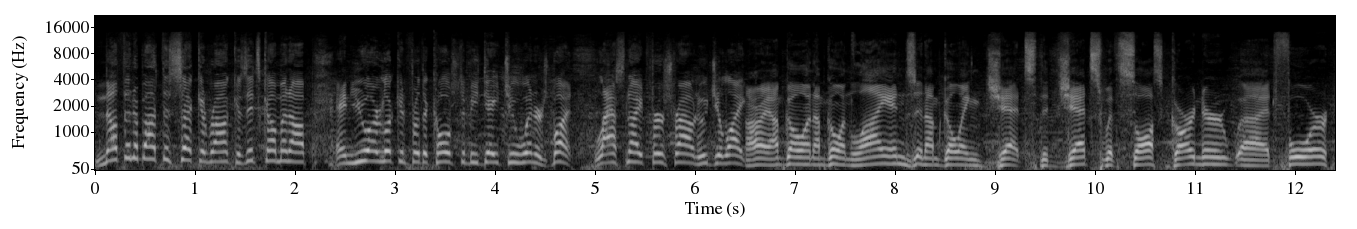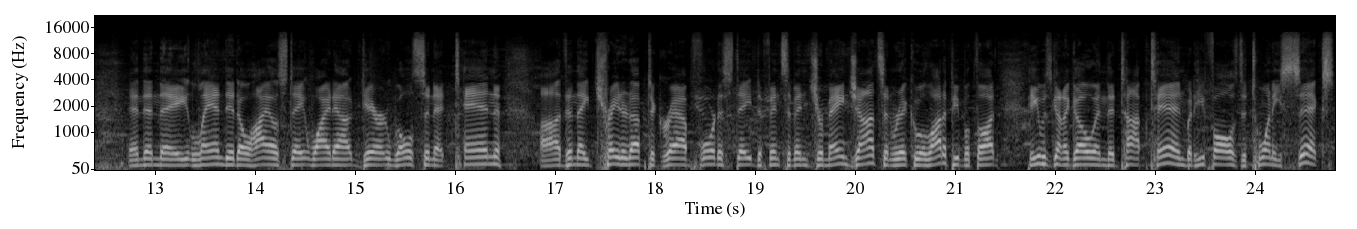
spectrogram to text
Nothing about the second round because it's coming up, and you are looking for the Colts to be day two winners. But last night, first round, who'd you like? All right, I'm going. I'm going Lions, and I'm going Jets. The Jets with Sauce Gardner uh, at four, and then they landed Ohio State wideout Garrett Wilson at ten. Uh, then they traded up to grab Florida State defensive end Jermaine Johnson, Rick, who a lot of people thought he was going to go in the top ten, but he falls to 26.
